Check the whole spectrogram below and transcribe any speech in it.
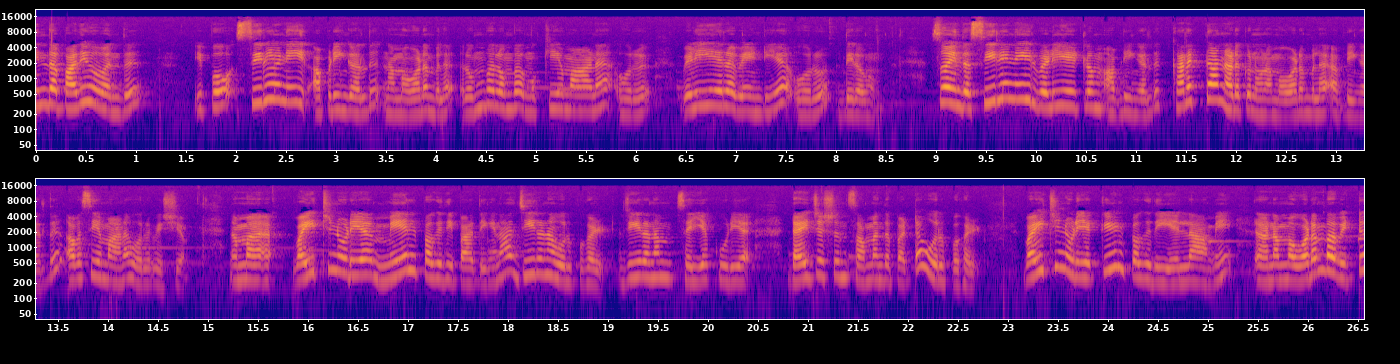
இந்த பதிவு வந்து இப்போது சிறுநீர் அப்படிங்கிறது நம்ம உடம்புல ரொம்ப ரொம்ப முக்கியமான ஒரு வெளியேற வேண்டிய ஒரு திரவம். ஸோ இந்த சிறுநீர் வெளியேற்றம் அப்படிங்கிறது கரெக்டாக நடக்கணும் நம்ம உடம்புல அப்படிங்கிறது அவசியமான ஒரு விஷயம். நம்ம வயிற்றினுடைய மேல் பகுதி பார்த்திங்கன்னா ஜீரண உறுப்புகள் ஜீரணம் செய்யக்கூடிய டைஜஷன் சம்மந்தப்பட்ட உறுப்புகள். வயிற்றினுடைய கீழ்ப்பகுதி எல்லாமே நம்ம உடம்பை விட்டு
